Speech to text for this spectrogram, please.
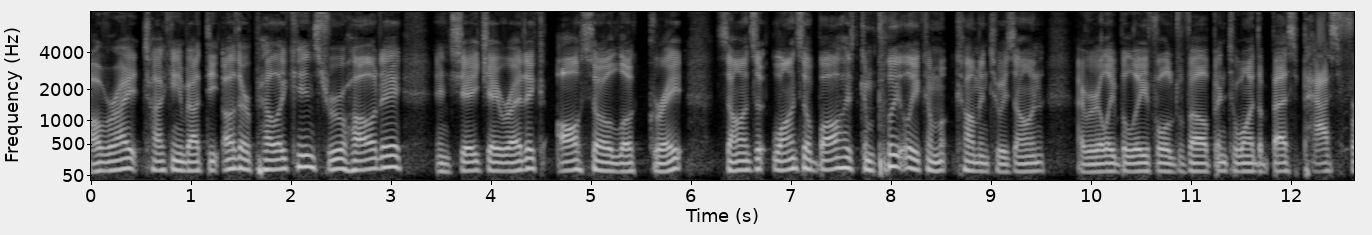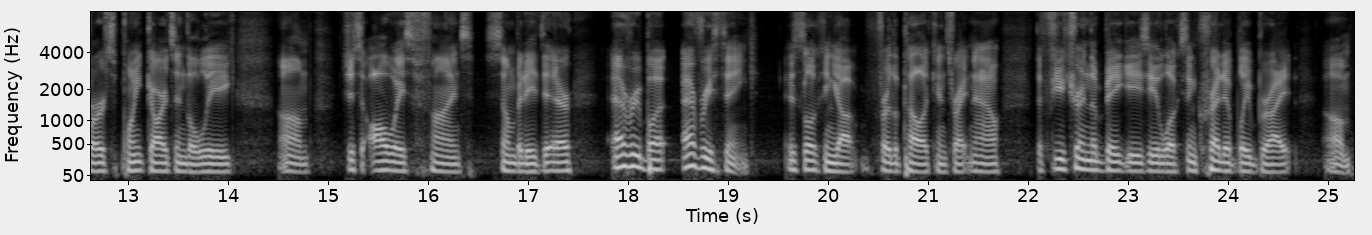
All right, talking about the other Pelicans, Jrue Holiday and JJ Redick also look great. Lonzo, Lonzo Ball has completely come, come into his own. I really believe will develop into one of the best pass first point guards in the league. Um, just always finds somebody there. Everybody, everything is looking up for the Pelicans right now. The future in the Big Easy looks incredibly bright. Um,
